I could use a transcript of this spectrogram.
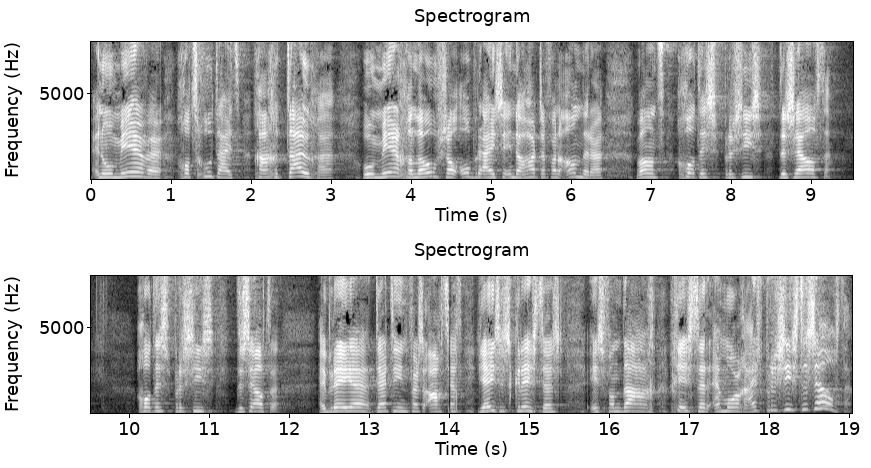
En hoe meer we Gods goedheid gaan getuigen, hoe meer geloof zal oprijzen in de harten van anderen. Want God is precies dezelfde. God is precies dezelfde. Hebreeën 13, vers 8 zegt: Jezus Christus is vandaag, gisteren en morgen. Hij is precies dezelfde.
